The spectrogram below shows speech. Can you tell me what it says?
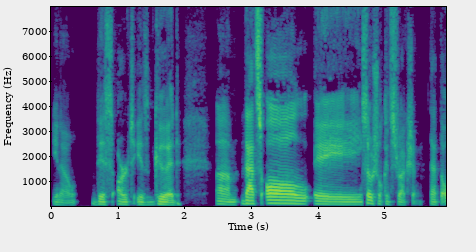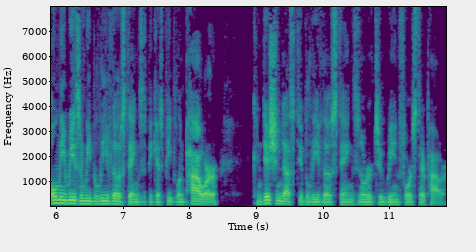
you know this art is good um, that's all a social construction. That the only reason we believe those things is because people in power conditioned us to believe those things in order to reinforce their power.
